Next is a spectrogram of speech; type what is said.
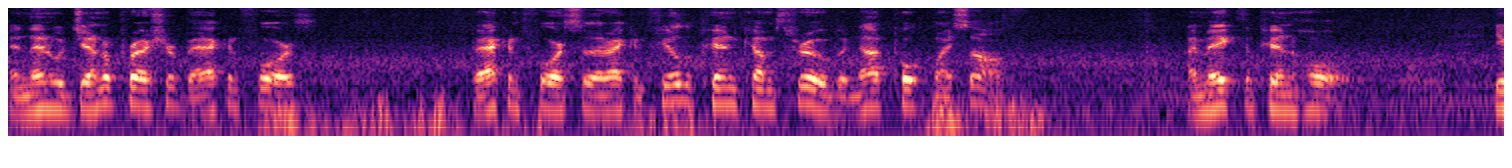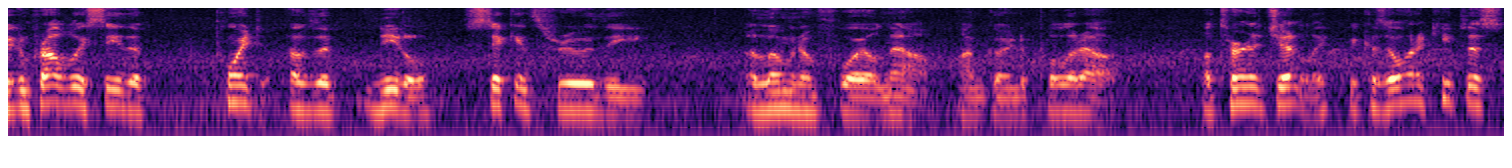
And then with gentle pressure back and forth back and forth so that I can feel the pin come through but not poke myself. I make the pin hole. You can probably see the point of the needle sticking through the aluminum foil now. I'm going to pull it out. I'll turn it gently because I want to keep this,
